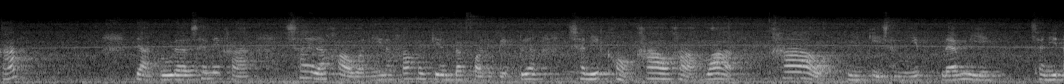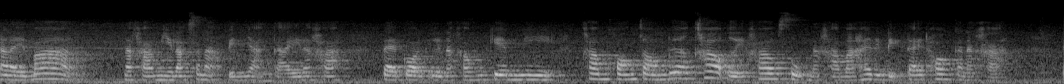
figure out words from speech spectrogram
คะ อยากรู้แล้วใช่ไหมคะ ใช่แล้วค่ะวันนี้นะคะครูเกมจะสอนเด็กๆเรื่องชนิดของข้าวค่ะว่าข้าวมีกี่ชนิดและมีชนิดอะไรบ้างนะคะ มีลักษณะเป็นอย่างไรนะคะ แต่ก่อนอื่นนะคะครูเกมมีคำคล้องจองเรื่องข้าวเอ่ยข้าวสุกนะคะ มาให้เด็กๆได้ท่องกันนะคะ ไป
